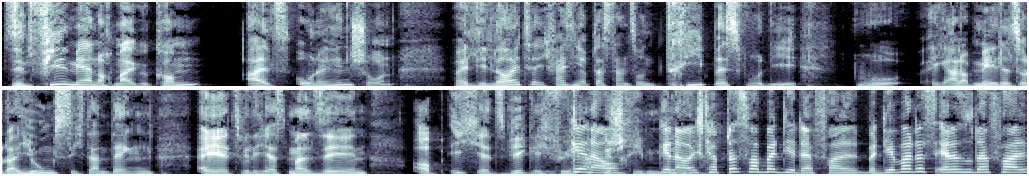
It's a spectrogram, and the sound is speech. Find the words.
sind viel mehr nochmal gekommen als ohnehin schon. Weil die Leute, ich weiß nicht, ob das dann so ein Trieb ist, wo die, wo, egal ob Mädels oder Jungs sich dann denken, ey, jetzt will ich erst mal sehen, ob ich jetzt wirklich für ihn genau, abgeschrieben bin. Genau, ich glaube, das war bei dir der Fall. Bei dir war das eher so der Fall,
